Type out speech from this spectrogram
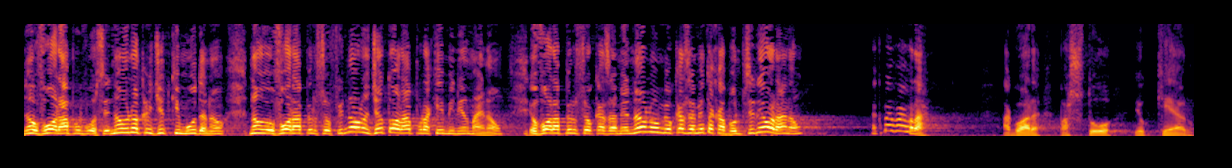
Não, eu vou orar por você. Não, eu não acredito que muda, não. Não, eu vou orar pelo seu filho. Não, não adianta orar por aquele menino mais, não. Eu vou orar pelo seu casamento. Não, não, meu casamento acabou. Não precisa nem orar, não. Mas como é que vai orar? Agora, pastor, eu quero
